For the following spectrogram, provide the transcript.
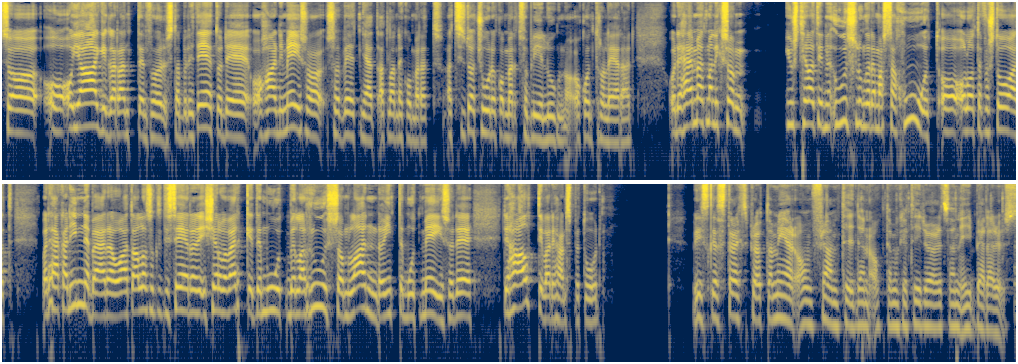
Så, och, och, jag är garanten för stabilitet och, det, och har ni mig så, så vet ni att, att, landet kommer att, att situationen kommer att förbli lugn och, och kontrollerad. Och det här med att man liksom just hela tiden utslungar en massa hot och, och låter förstå att vad det här kan innebära och att alla som kritiserar i själva verket är mot Belarus som land och inte mot mig. Så det, det har alltid varit hans metod. Vi ska strax prata mer om framtiden och demokratirörelsen i Belarus.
